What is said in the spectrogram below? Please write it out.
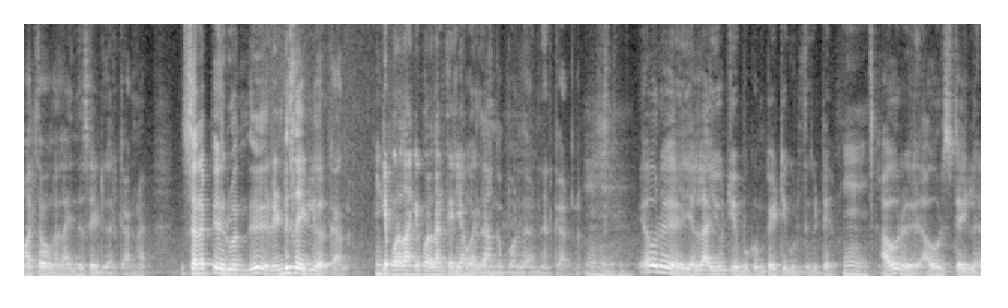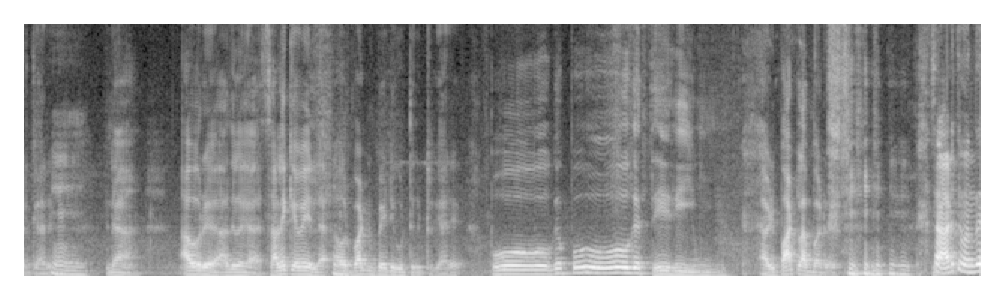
மற்றவங்கெல்லாம் இந்த சைடில் இருக்காங்க. சில பேர் வந்து ரெண்டு சைட்லேயும் இருக்காங்க. இங்கே போகிறதா இங்கே போகிறதான்னு தெரியாமல் போகிறது அங்கே போகிறதான்னு இருக்காங்க. அவர் எல்லா யூடியூபுக்கும் பேட்டி கொடுத்துக்கிட்டு அவர் அவர் ஸ்டைலில் இருக்கார். அவர் அதில் சளைக்கவே இல்லை. அவர் பாட்டு பேட்டி கொடுத்துக்கிட்டு இருக்காரு. போக போக தெரியும். அப்படி பாட்டெலாம் பாடுறாரு சார் அடுத்து வந்து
